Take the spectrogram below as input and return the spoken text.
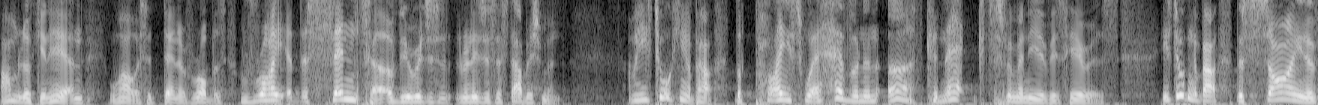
I'm looking here, and wow, it's a den of robbers right at the center of the religious, religious establishment. I mean, he's talking about the place where heaven and earth connects for many of his hearers. He's talking about the sign of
